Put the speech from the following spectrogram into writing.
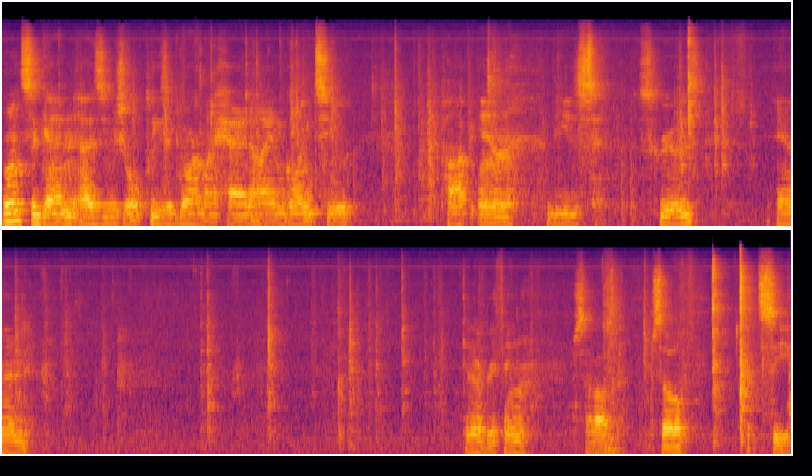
once again, as usual, please ignore my head. I am going to pop in these screws and get everything set up. So let's see.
